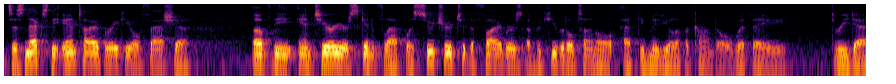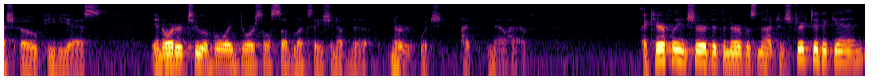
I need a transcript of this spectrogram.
It says next, the antebrachial fascia of the anterior skin flap was sutured to the fibers of the cubital tunnel at the medial epicondyle with a 3-0 PDS in order to avoid dorsal subluxation of the nerve, which I now have. I carefully ensured that the nerve was not constricted again,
